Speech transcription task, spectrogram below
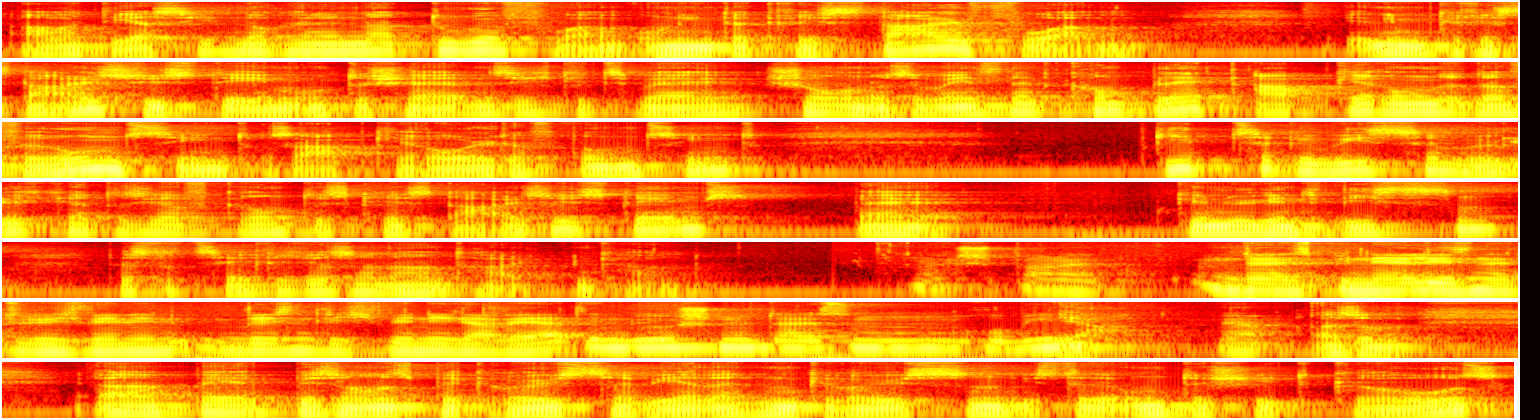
aber der sieht noch eine Naturform. Und in der Kristallform im Kristallsystem unterscheiden sich die zwei schon. Also wenn sie nicht komplett abgerundet auf rund sind, also abgerollt auf rund sind, gibt es eine gewisse Möglichkeit, dass ich aufgrund des Kristallsystems bei genügend Wissen das tatsächlich auseinanderhalten kann. Spannend. Und der Spinelli ist natürlich wenig, wesentlich weniger wert im Durchschnitt als ein Rubin? Ja, ja. also äh, bei, besonders bei größer werdenden Größen ist der Unterschied groß.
